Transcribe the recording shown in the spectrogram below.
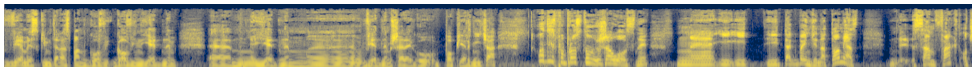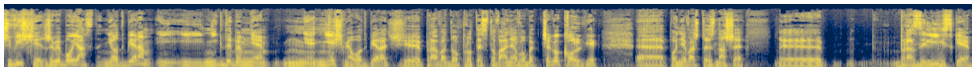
wiemy z kim teraz pan Gowin jednym, jednym, e, w jednym szeregu popiernicza. On jest po prostu żałosny e, i, i i tak będzie. Natomiast e, sam fakt, oczywiście, żeby było jasne, nie odbieram i, i nigdy bym nie, nie, nie śmiał odbierać prawa do protestowania wobec czegokolwiek, ponieważ to jest nasze e, brazylijskie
